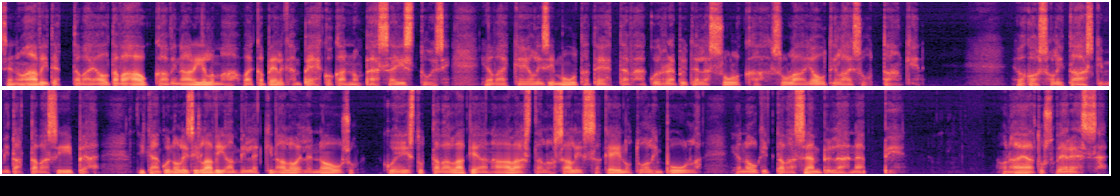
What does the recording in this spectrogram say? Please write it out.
Sen on havitettava ja oltava haukkaavinaan ilmaa, vaikka pelkän pehkokannon päässä istuisi, ja vaikkei olisi muuta tehtävää kuin räpytellä sulkaa sulaa joutilaisuuttaankin. Jokos oli taaskin mitattava siipeä, ikään kuin olisi laviammillekin aloille nousu, kuin istuttava lakeana alastalon salissa keinutuolin puulla ja noukittava sämpylää näppiin. On ajatus veressä,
